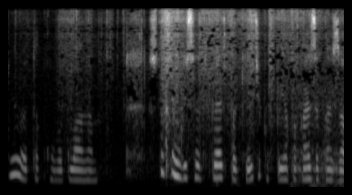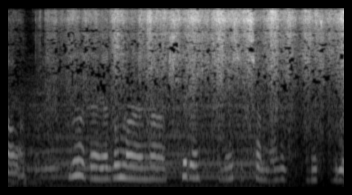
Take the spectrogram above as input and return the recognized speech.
И вот такого плана. 175 пакетиков я пока заказала. Ну, это, я думаю, на 4 месяца, может быть, или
